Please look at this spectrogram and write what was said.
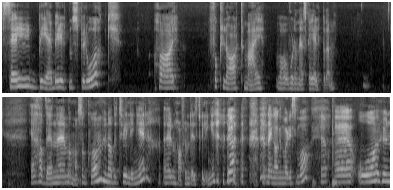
Selv babyer uten språk har forklart meg hva, hvordan jeg skal hjelpe dem. Jeg hadde en eh, mamma som kom. Hun hadde tvillinger. Eh, Hun har fremdeles tvillinger, Ja. men den gangen var de små. Ja. Eh, Og hun,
